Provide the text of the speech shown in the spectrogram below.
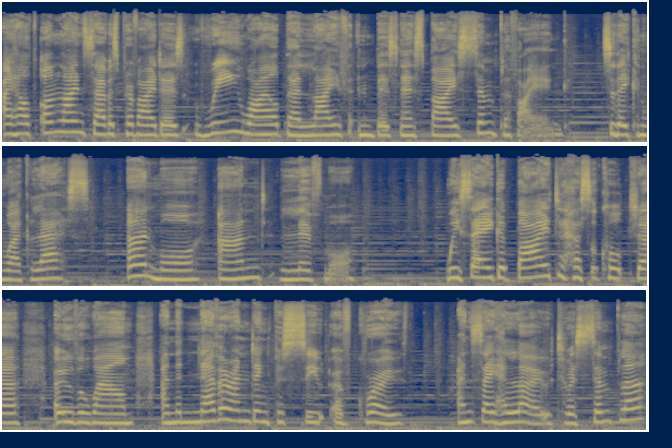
I help online service providers rewild their life and business by simplifying so they can work less earn more, and live more. We say goodbye to hustle culture, overwhelm, and the never ending pursuit of growth, and say hello to a simpler,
